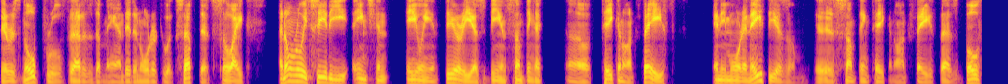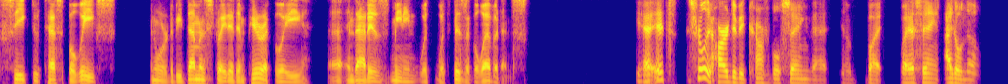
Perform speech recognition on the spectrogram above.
there is no proof that is demanded in order to accept it. So I, I don't really see the ancient alien theory as being something uh, taken on faith any more than atheism is something taken on faith, as both seek to test beliefs in order to be demonstrated empirically, uh, and that is meaning with, with physical evidence. Yeah, it's it's really hard to be comfortable saying that, you know, but by saying I don't know.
